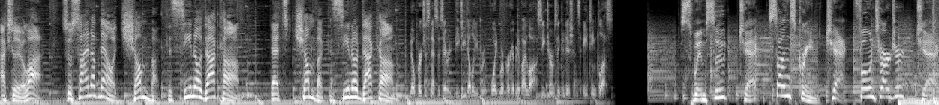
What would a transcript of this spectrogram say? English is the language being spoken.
Actually, a lot. So sign up now at chumbacasino.com. That's chumbacasino.com. No purchase necessary. VGW Group. Void were prohibited by law. See terms and conditions. 18 plus. Swimsuit? Check. Sunscreen? Check. Phone charger? Check.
